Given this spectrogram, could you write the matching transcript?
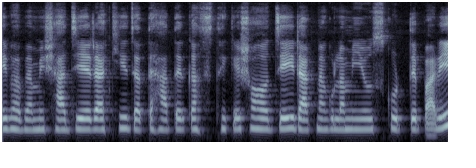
এইভাবে আমি সাজিয়ে রাখি যাতে হাতের কাছ থেকে সহজেই ডাকনাগুলো আমি ইউজ করতে পারি।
